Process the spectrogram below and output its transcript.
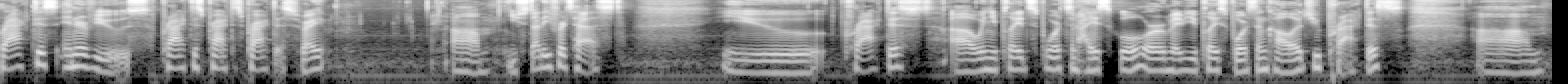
practice interviews. Practice, practice, practice, right? Um, you study for test you practiced uh, when you played sports in high school, or maybe you play sports in college, you practice. Um,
